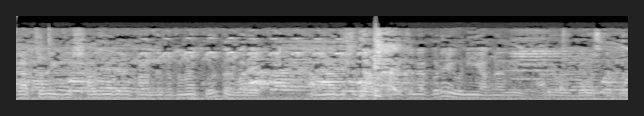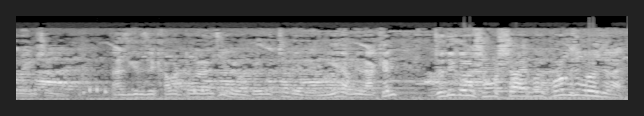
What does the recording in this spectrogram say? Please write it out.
প্রাথমিক যে সহযোগিতা করার দরকার তোমরা করো, তারপরে আপনাদের সাথে আলোচনা করে উনি আপনাদের আরও ব্যবস্থা করবেন ইনশাল্লাহ আজকের যে খাবার টাবার দিচ্ছে নিয়ে আপনি রাখেন। যদি কোনো সমস্যা হয় বা কোনো কিছু প্রয়োজন হয়,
